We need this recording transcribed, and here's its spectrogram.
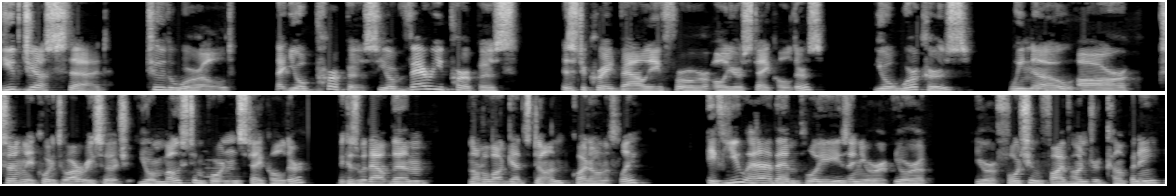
you've mm-hmm. just said to the world that your purpose, your very purpose, is to create value for all your stakeholders. Your workers, we know, are certainly according to our research, your most important stakeholder because without them, not a lot gets done, quite honestly. If you have employees and you're, you're a, you're a Fortune 500 company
